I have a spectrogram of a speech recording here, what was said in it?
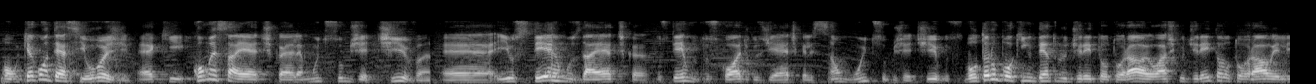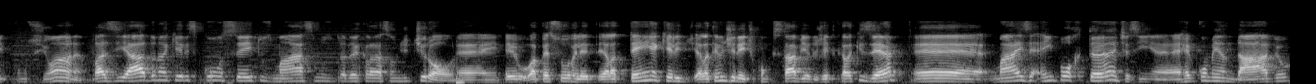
Bom, o que acontece hoje é que, como essa ética ela é muito subjetiva é, e os termos da ética, os termos dos códigos de ética, eles são muito subjetivos. Voltando um pouquinho dentro do direito autoral, eu acho que o direito autoral ele funciona baseado naqueles conceitos máximos da Declaração de Tirol. É, eu, a pessoa ele, ela tem aquele, ela tem o direito de conquistar a via do jeito que ela quiser, é, mas é importante, assim, é recomendável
